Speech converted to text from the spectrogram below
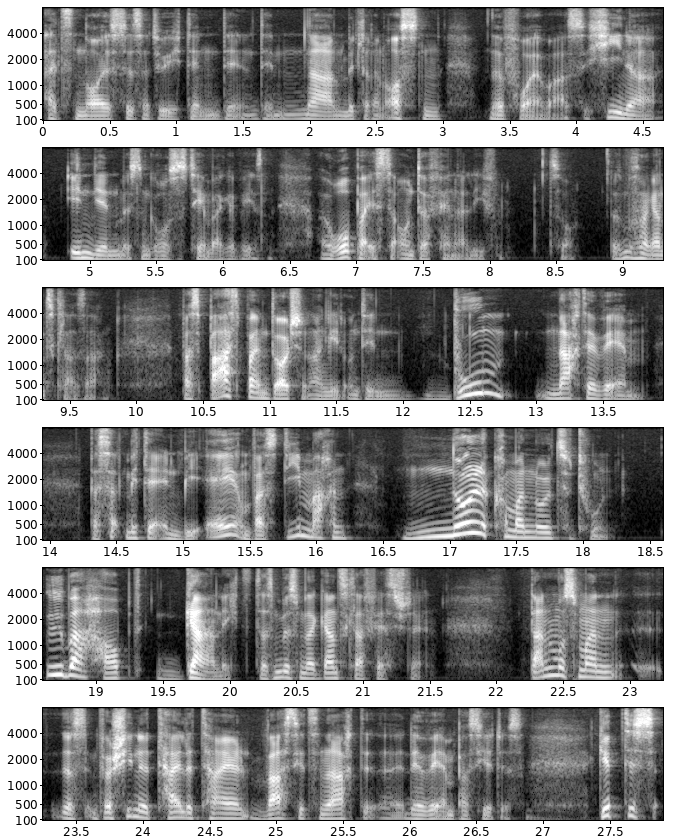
als neuestes natürlich den, den, den nahen Mittleren Osten. Ne, vorher war es China, Indien ist ein großes Thema gewesen. Europa ist da unter ferner liefen. So, das muss man ganz klar sagen. Was Basketball in Deutschland angeht und den Boom nach der WM, das hat mit der NBA und was die machen 0,0 zu tun. Überhaupt gar nichts. Das müssen wir ganz klar feststellen. Dann muss man das in verschiedene Teile teilen, was jetzt nach der WM passiert ist. Gibt es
